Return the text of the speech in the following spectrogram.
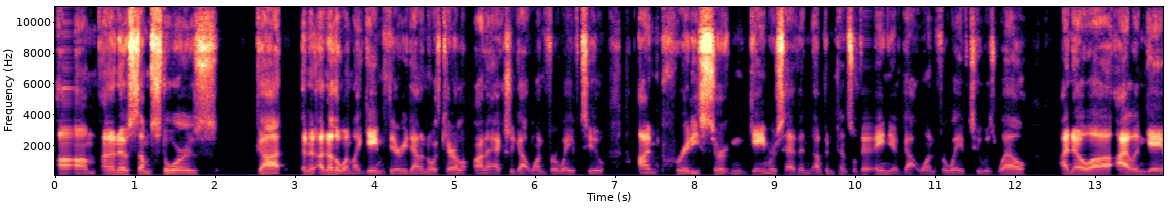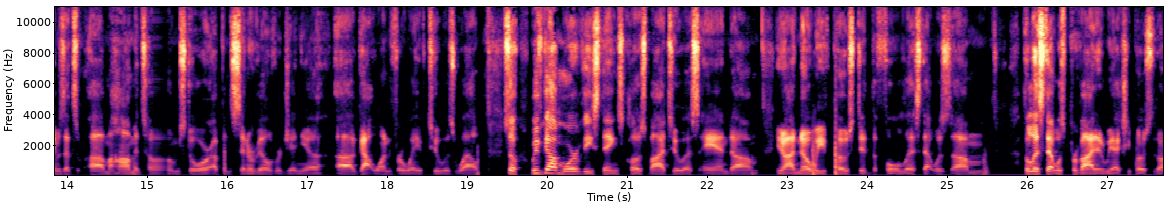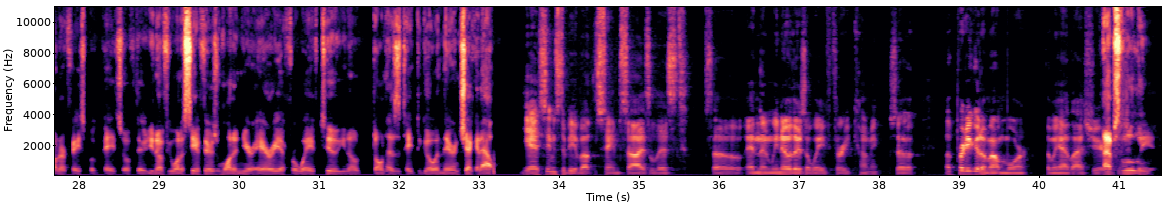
Um, and I know some stores got an, another one, like Game Theory down in North Carolina, actually got one for Wave Two. I'm pretty certain Gamers Heaven up in Pennsylvania got one for Wave Two as well. I know uh, Island Games, that's uh, Muhammad's home store up in Centerville, Virginia, uh, got one for Wave Two as well. So we've got more of these things close by to us, and um, you know I know we've posted the full list that was um, the list that was provided. We actually posted on our Facebook page. So if there, you know, if you want to see if there's one in your area for Wave Two, you know, don't hesitate to go in there and check it out. Yeah, it seems to be about the same size list. So, and then we know there's a wave three coming. So, a pretty good amount more than we had last year. Absolutely.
